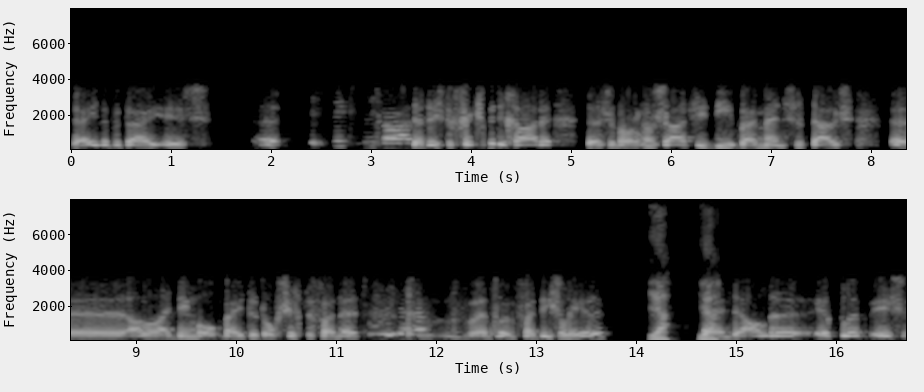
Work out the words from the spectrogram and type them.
de ene partij is dat is de Fixbrigade. Dat is een organisatie die bij mensen thuis uh, allerlei dingen opmeet ten opzichte van het, van het isoleren. Ja, ja. En de andere club club is...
